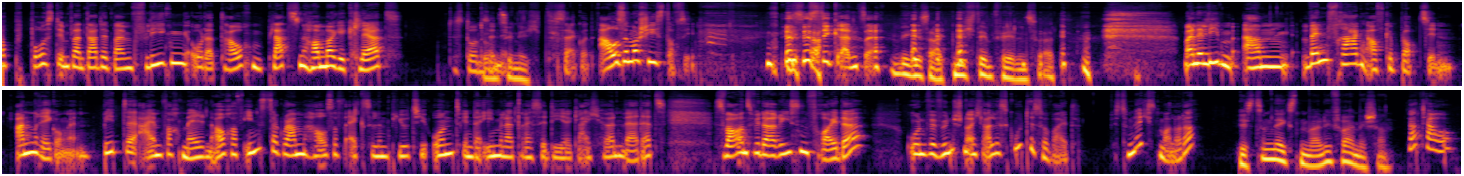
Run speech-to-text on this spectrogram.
ob Brustimplantate beim Fliegen oder Tauchen platzen, haben wir geklärt. Das tun, tun sie, nicht. sie, nicht. Sehr gut. Außer man schießt auf sie. Das ja, ist die Grenze. Wie gesagt, nicht empfehlenswert. Meine Lieben, ähm, wenn Fragen aufgeploppt sind, Anregungen, bitte einfach melden, auch auf Instagram House of Excellent Beauty und in der E-Mail-Adresse, die ihr gleich hören werdet. Es war uns wieder eine Riesenfreude und wir wünschen euch alles Gute soweit. Bis zum nächsten Mal, oder? Bis zum nächsten Mal, ich freue mich schon. Ciao, ciao.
